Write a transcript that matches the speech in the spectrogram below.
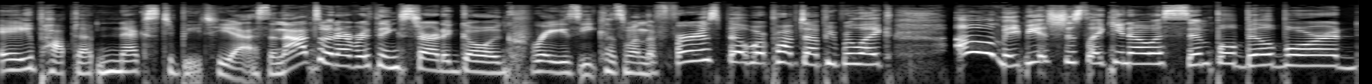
A popped up next to BTS. And that's when everything started going crazy. Because when the first billboard popped up, people were like, oh, maybe it's just like, you know, a simple billboard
